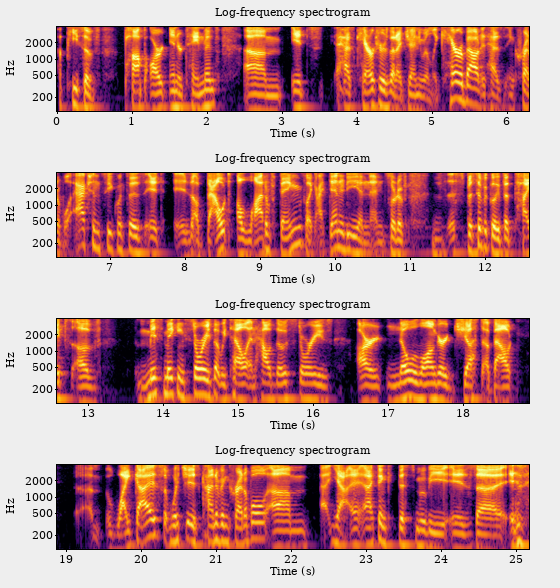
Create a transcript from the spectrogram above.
a piece of pop art entertainment. Um, it has characters that I genuinely care about. It has incredible action sequences. It is about a lot of things like identity and and sort of th- specifically the types of myth making stories that we tell and how those stories are no longer just about um, white guys, which is kind of incredible. Um, yeah, I, I, think this movie is uh, is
